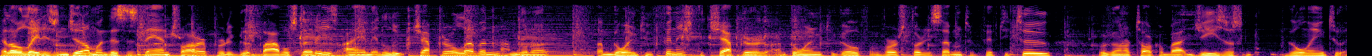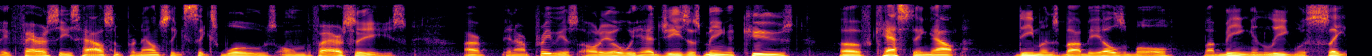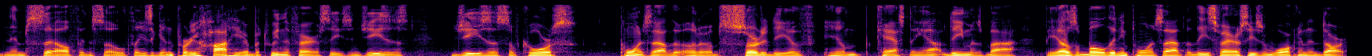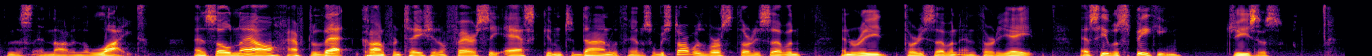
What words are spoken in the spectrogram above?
Hello, ladies and gentlemen. This is Dan Trotter. Pretty good Bible studies. I am in Luke chapter 11. I'm gonna, I'm going to finish the chapter. I'm going to go from verse 37 to 52. We're going to talk about Jesus going to a Pharisee's house and pronouncing six woes on the Pharisees. Our, in our previous audio, we had Jesus being accused of casting out demons by Beelzebul, by being in league with Satan himself, and so things are getting pretty hot here between the Pharisees and Jesus. Jesus, of course, points out the utter absurdity of him casting out demons by Beelzebul. Then he points out that these Pharisees are walking in darkness and not in the light. And so now, after that confrontation, a Pharisee asked him to dine with him. So we start with verse 37 and read 37 and 38. As he was speaking, Jesus,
